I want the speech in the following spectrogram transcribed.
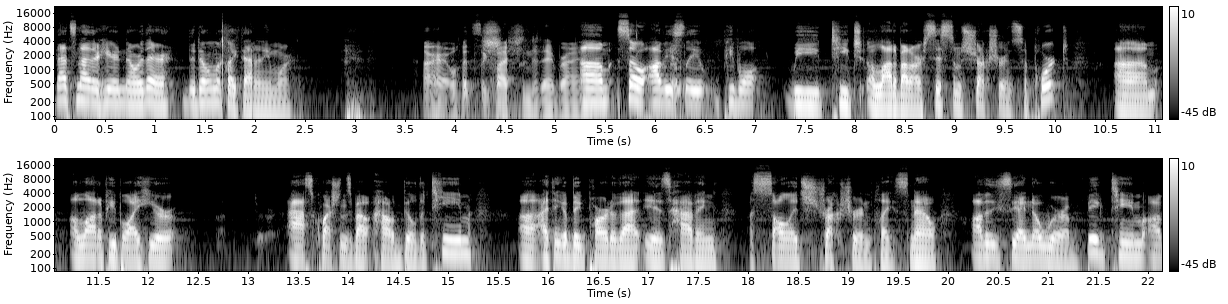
that's neither here nor there. They don't look like that anymore. All right, what's the question today, Bryan? Um, so obviously, people we teach a lot about our system structure and support. Um, a lot of people I hear ask questions about how to build a team. Uh, I think a big part of that is having a solid structure in place. Now, obviously, I know we're a big team. Uh,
